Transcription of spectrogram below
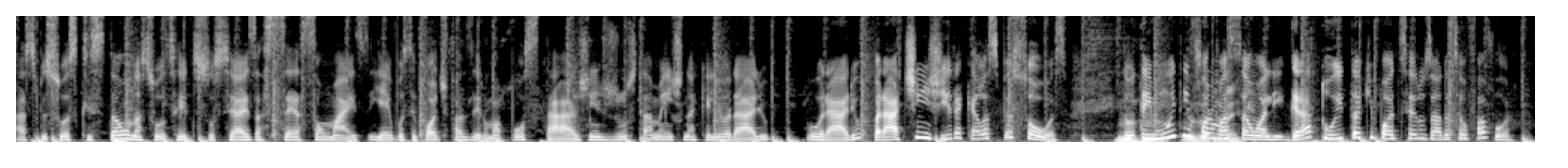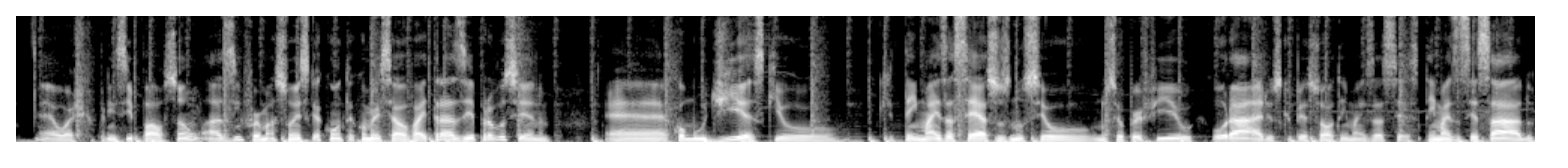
as pessoas que estão nas suas redes sociais acessam mais. E aí você pode fazer uma postagem justamente naquele horário horário para atingir aquelas pessoas. Então tem Uhum, muita exatamente. informação ali gratuita que pode ser usada a seu favor. É, eu acho que o principal são as informações que a conta comercial vai trazer para você, né? É, como dias que o que tem mais acessos no seu, no seu perfil, horários que o pessoal tem mais, acesso, tem mais acessado.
